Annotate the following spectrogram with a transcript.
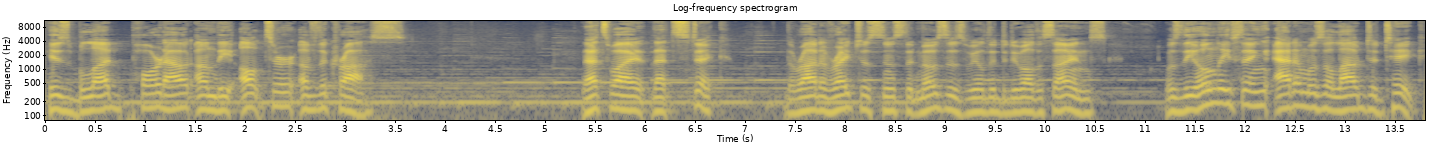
his blood poured out on the altar of the cross. That's why that stick, the rod of righteousness that Moses wielded to do all the signs, was the only thing Adam was allowed to take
